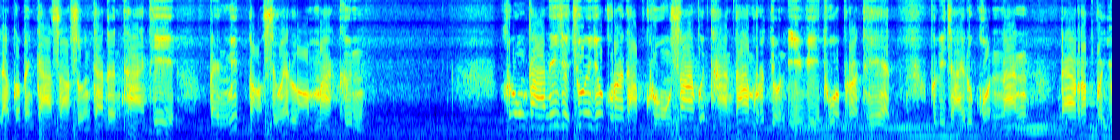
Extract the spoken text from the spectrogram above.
แล้วก็เป็นการสนับสนุนการเดินทางที่เป็นมิตรต่อสิ่งแวดล้อมมากขึ้น โครงการนี้จะช่วยยกระดับโครงสร้างพื้นฐานด้านรถยนต์ EV ทั่วประเทศเพื่อที่จะให้ทุกคนนั้นได้รับประโย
